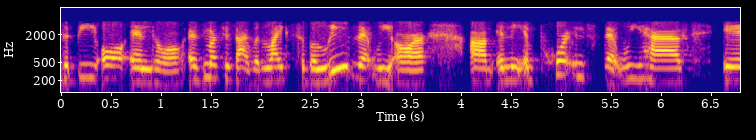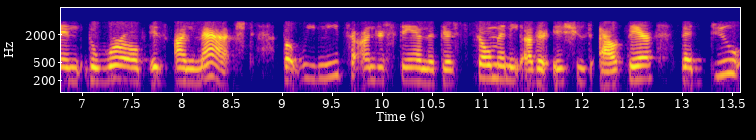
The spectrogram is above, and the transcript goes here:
the be all end all as much as I would like to believe that we are, um, and the importance that we have in the world is unmatched. But we need to understand that there's so many other issues out there that do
